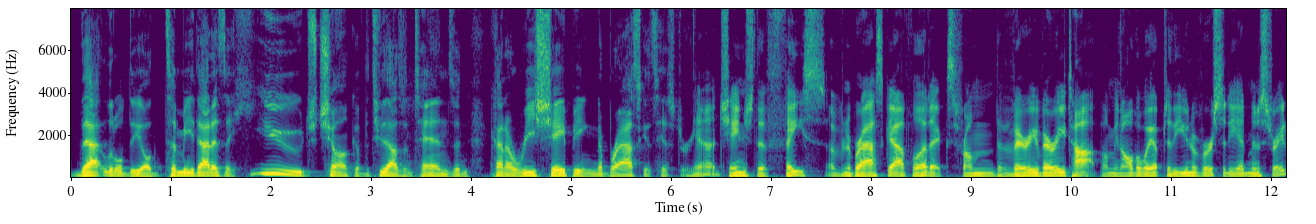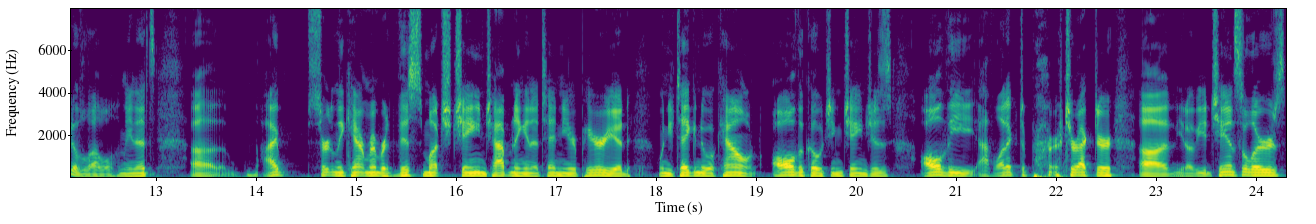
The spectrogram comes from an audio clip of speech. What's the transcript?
that little deal to me that is a huge chunk of the 2010s and kind of reshaping Nebraska's history. Yeah, it changed the face of Nebraska athletics from the very very top. I mean all the way up to the university administrative level. I mean it's uh, I certainly can't remember this much change happening in a 10 year period when you take into account all the coaching changes, all the athletic director, uh, you know, you had chancellors,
